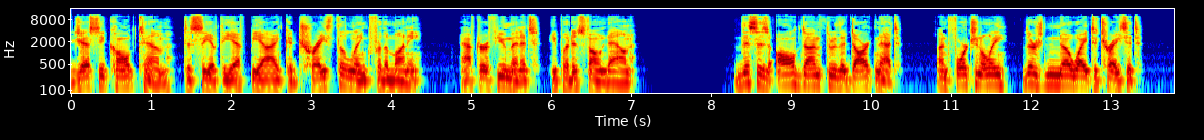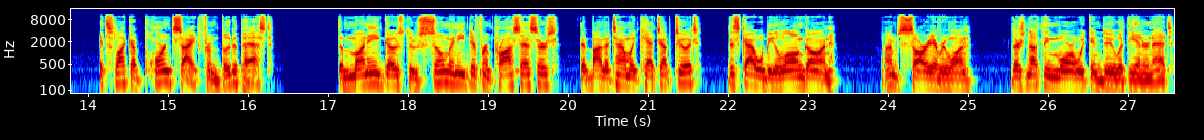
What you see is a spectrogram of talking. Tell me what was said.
Jesse called Tim to see if the FBI could trace the link for the money after a few minutes, he put his phone down. This is all done through the darknet. Unfortunately, there's no way to trace it. It's like a porn site from Budapest. The money goes through so many different processors that by the time we catch up to it, this guy will be long gone. I'm sorry, everyone. There's nothing more we can do with the internet.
